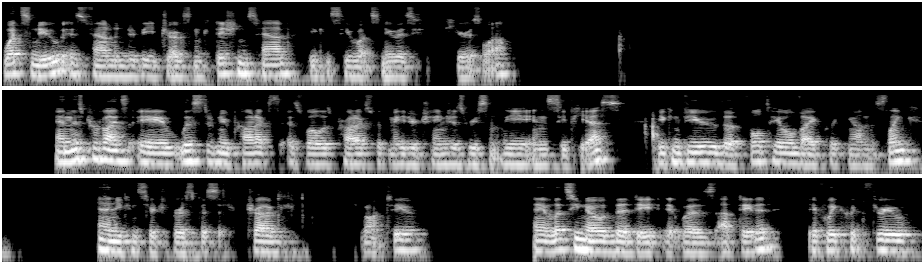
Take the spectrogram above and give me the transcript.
What's new is found under the drugs and conditions tab. You can see what's new is here as well. And this provides a list of new products as well as products with major changes recently in CPS. You can view the full table by clicking on this link. And you can search for a specific drug if you want to. And it lets you know the date it was updated. If we click through,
